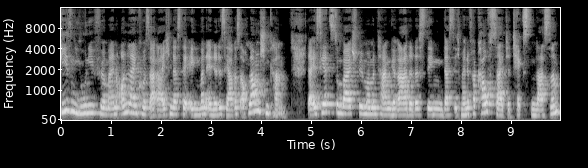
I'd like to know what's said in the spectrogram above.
diesen Juni für meinen Online-Kurs erreichen, dass der irgendwann Ende des Jahres auch launchen kann. Da ist jetzt zum Beispiel momentan gerade das Ding, dass ich meine Verkaufsseite texten lasse,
